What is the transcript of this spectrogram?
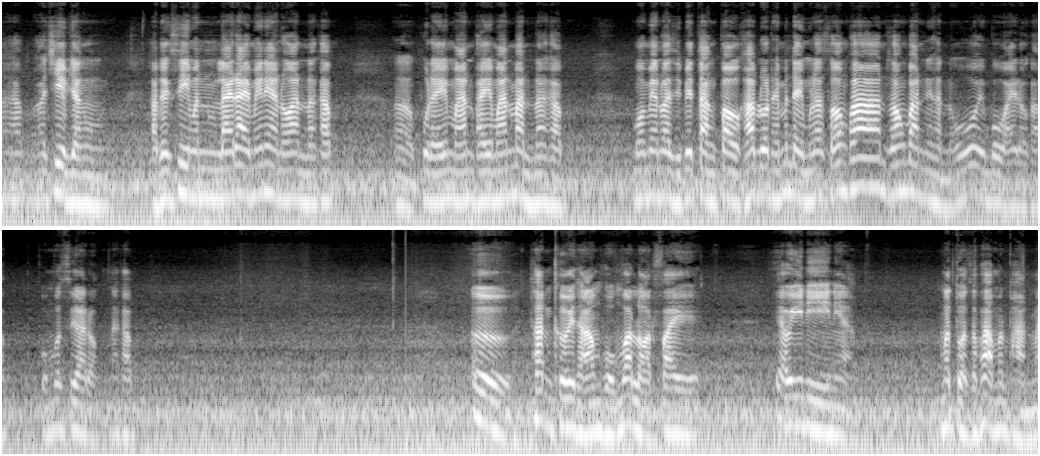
นะครับอาชีพอย่างขับแท็กซี่มันรายได้ไม่แน่นอนนะครับเอ่อผู้ใดมันภัยมันมั่นนะครับโมเมนต์ว่าสิไปตั้งเป้าครับรถให้มันได้มือละสองพันสองพันนี่หันโอ้ยบ่ไหวหรอกครับ ผมบ่เสือหรอกนะครับ เออ ท่านเคยถามผมว่าหลอดไฟ LED เนี่ย มาตรวจสภาพมันผ่านไหม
